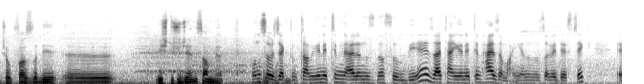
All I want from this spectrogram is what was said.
E, çok fazla bir e, iş düşeceğini sanmıyorum. Onu soracaktım tam yönetimle aranız nasıl diye. Zaten yönetim her zaman yanınızda ve destek Ee,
